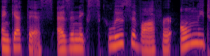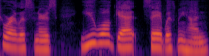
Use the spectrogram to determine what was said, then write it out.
And get this, as an exclusive offer only to our listeners, you will get, say it with me, hun,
